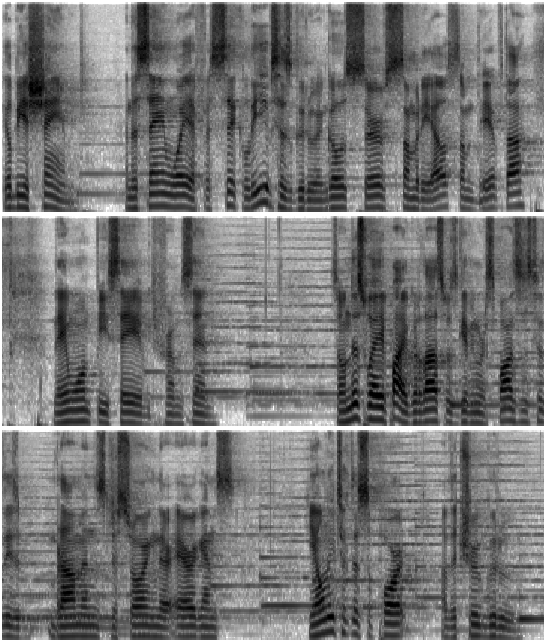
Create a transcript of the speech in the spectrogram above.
he'll be ashamed. In the same way, if a Sikh leaves his guru and goes serve somebody else, some devta, they won't be saved from sin. So in this way, Gurdas was giving responses to these Brahmins, destroying their arrogance. He only took the support of the true Guru.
